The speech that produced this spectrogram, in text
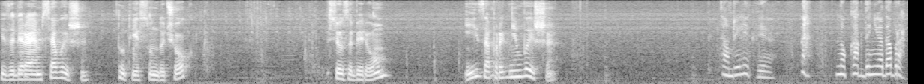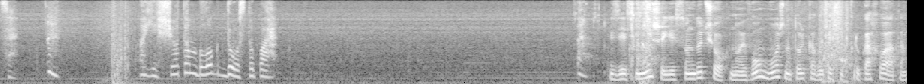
И забираемся выше. Тут есть сундучок. Все заберем. И запрыгнем выше. Там реликвия. Но как до нее добраться? А еще там блок доступа. Здесь в нише есть сундучок, но его можно только вытащить крюкохвата.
